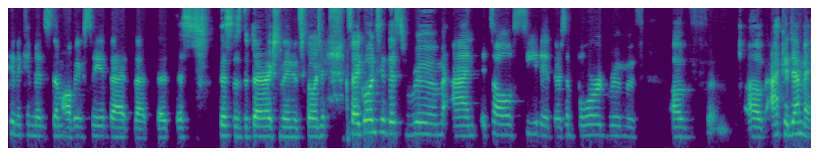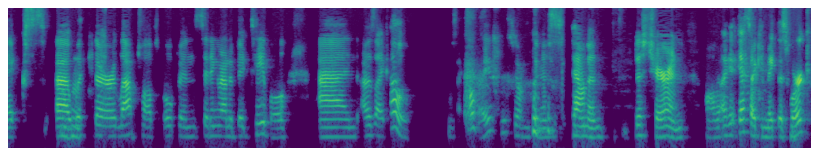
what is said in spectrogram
going to convince them, obviously, that that that this this is the direction they need to go into. So I go into this room and it's all seated. There's a boardroom of of um, of academics uh, Mhm. with their laptops open, sitting around a big table. And I was like, oh, I was like, all right, so I'm gonna sit down in this chair and oh, I guess I can make this work.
